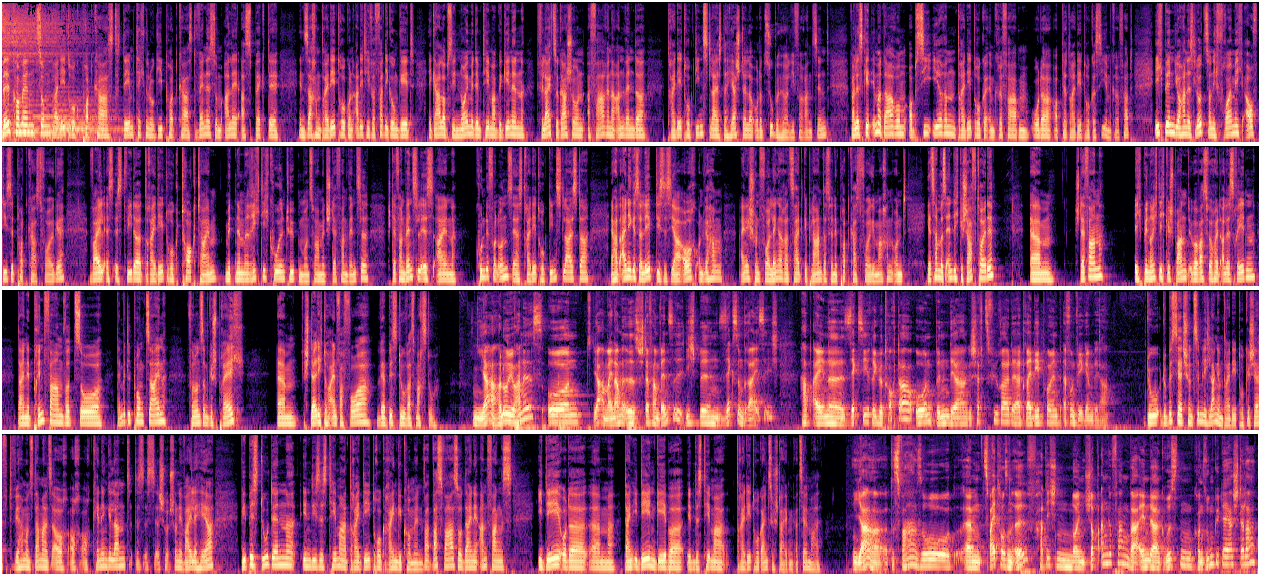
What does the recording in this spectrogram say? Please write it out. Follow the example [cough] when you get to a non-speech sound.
Willkommen zum 3D-Druck-Podcast, dem Technologie-Podcast, wenn es um alle Aspekte in Sachen 3D-Druck und additiver Fertigung geht, egal ob Sie neu mit dem Thema beginnen, vielleicht sogar schon erfahrener Anwender, 3D-Druck-Dienstleister, Hersteller oder Zubehörlieferant sind, weil es geht immer darum, ob Sie Ihren 3D-Drucker im Griff haben oder ob der 3D-Drucker Sie im Griff hat. Ich bin Johannes Lutz und ich freue mich auf diese Podcast-Folge weil es ist wieder 3D-Druck Talktime mit einem richtig coolen Typen und zwar mit Stefan Wenzel. Stefan Wenzel ist ein Kunde von uns, er ist 3D-Druck-Dienstleister. Er hat einiges erlebt dieses Jahr auch und wir haben eigentlich schon vor längerer Zeit geplant, dass wir eine Podcast-Folge machen und jetzt haben wir es endlich geschafft heute. Ähm, Stefan, ich bin richtig gespannt, über was wir heute alles reden. Deine Printfarm wird so der Mittelpunkt sein von unserem Gespräch. Ähm, stell dich doch einfach vor, wer bist du, was machst du? Ja, hallo Johannes und ja, mein Name ist Stefan Wenzel, ich bin 36, habe eine sechsjährige Tochter und bin der Geschäftsführer der 3D Point F&W GmbH. Du, du bist ja jetzt schon ziemlich lange im 3D-Druckgeschäft. Wir haben uns damals auch, auch, auch kennengelernt. Das ist schon, schon eine Weile her. Wie bist du denn in dieses Thema 3D-Druck reingekommen? Was war so deine Anfangsidee oder ähm, dein Ideengeber, in das Thema 3D-Druck einzusteigen? Erzähl mal. Ja, das war so ähm, 2011 hatte ich einen neuen Job angefangen bei einem der größten Konsumgüterhersteller,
